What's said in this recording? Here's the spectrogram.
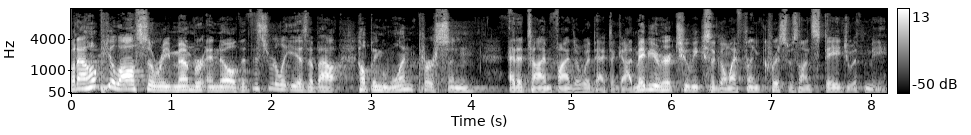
But I hope you'll also remember and know that this really is about helping one person at a time find their way back to God. Maybe you were here two weeks ago. My friend Chris was on stage with me.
